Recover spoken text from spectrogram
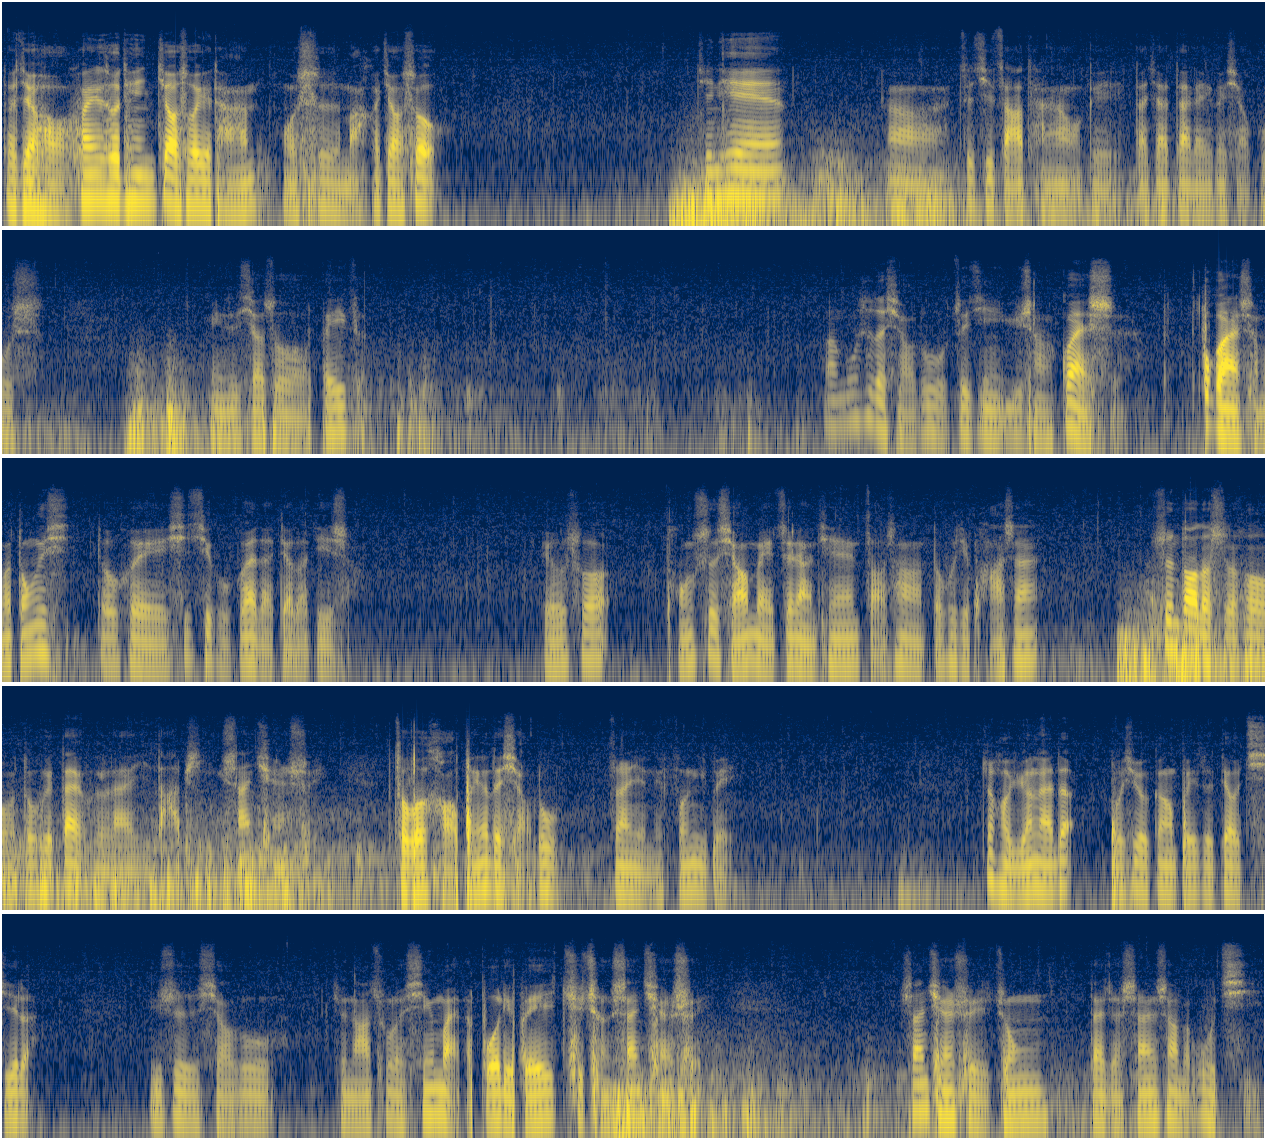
大家好，欢迎收听教授夜谈，我是马克教授。今天啊，这期杂谈我给大家带来一个小故事，名字叫做《杯子》。办公室的小鹿最近遇上了怪事，不管什么东西都会稀奇古怪的掉到地上。比如说，同事小美这两天早上都会去爬山。顺道的时候都会带回来一大瓶山泉水，作为好朋友的小鹿自然也能分一杯。正好原来的不锈钢杯子掉漆了，于是小鹿就拿出了新买的玻璃杯去盛山泉水。山泉水中带着山上的雾气，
